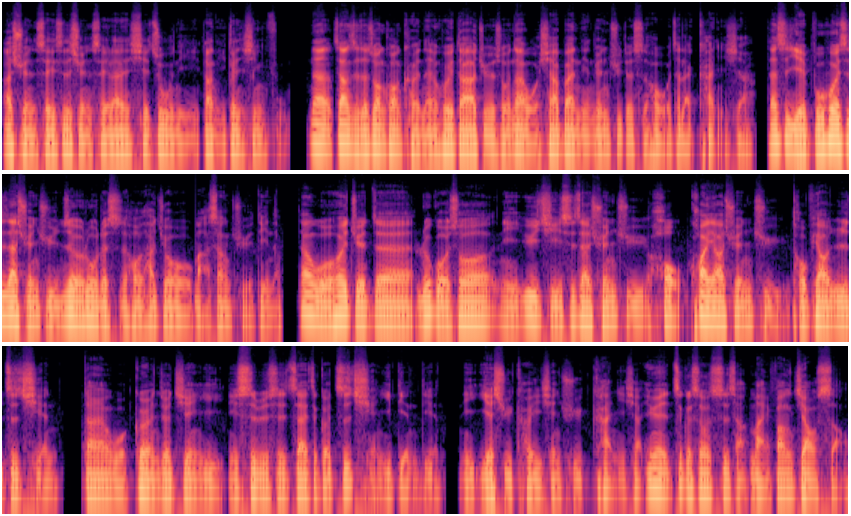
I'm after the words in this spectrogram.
啊，选谁是选谁来协助你，让你更幸福。那这样子的状况可能会大家觉得说，那我下半年选举的时候我再来看一下，但是也不会是在选举热络的时候他就马上决定了。但我会觉得，如果说你预期是在选举后快要选举投票日之前。当然，我个人就建议你是不是在这个之前一点点，你也许可以先去看一下，因为这个时候市场买方较少，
